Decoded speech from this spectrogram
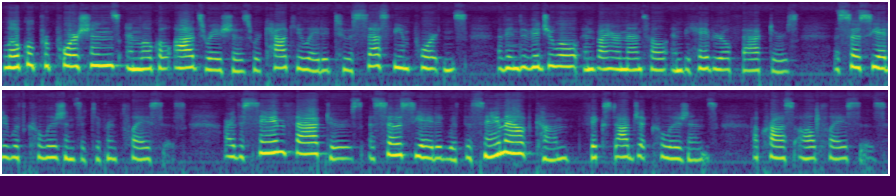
Local proportions and local odds ratios were calculated to assess the importance of individual environmental and behavioral factors associated with collisions at different places. Are the same factors associated with the same outcome, fixed object collisions, across all places?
